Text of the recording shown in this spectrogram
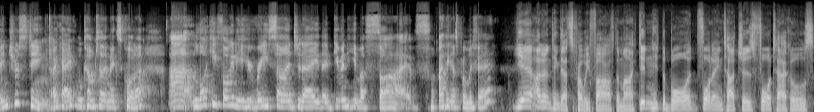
interesting. Okay, we'll come to that next quarter. Uh, Lachie Fogarty, who re-signed today, they've given him a five. I think that's probably fair. Yeah, I don't think that's probably far off the mark. Didn't hit the board, 14 touches, four tackles.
